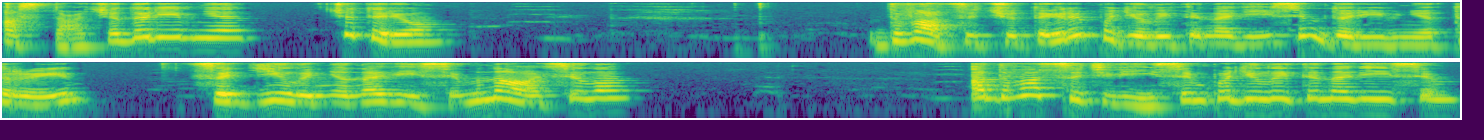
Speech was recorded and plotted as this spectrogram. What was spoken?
Остача дорівнює 4. 24 поділити на 8 дорівнює 3. Це ділення на 8 націла. А 28 поділити на 8.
